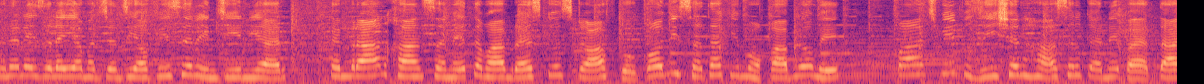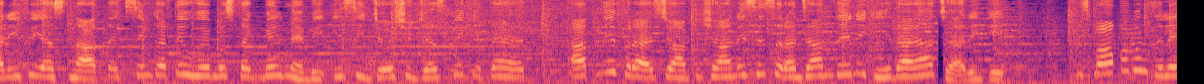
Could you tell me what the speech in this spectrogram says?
उन्होंने ज़िले emergency officer engineer Imran Khan समेत तमाम रेस्क्यू स्टाफ को कौमी सतह के मुकाबलों में पाँचवीं पोजीशन हासिल करने पर तारीफी असनाद तकसीम करते हुए मुस्तबिल में भी इसी जोश जज्बे के तहत अपने फराज जान से सर अंजाम देने की हिदायत जारी की। इस मौके पर ज़िले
